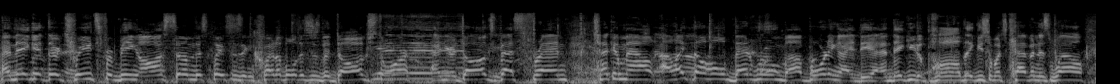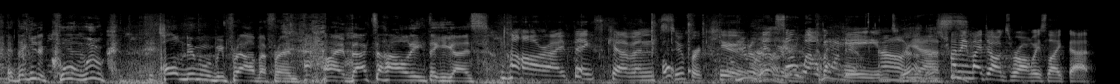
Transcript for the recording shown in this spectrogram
and they get their treats for being awesome. This place is incredible. This is the dog store and your dog's best friend. Check them out. I like the whole bedroom uh, boarding idea. And thank you to Paul. Thank you so much, Kevin, as well. And thank you to Cool Luke. Paul Newman would be proud, my friend. All right, back to Holly. Thank you guys. All right, thanks, Kevin. Super cute and so well behaved. Oh, yes. I mean, my dogs were always like that.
